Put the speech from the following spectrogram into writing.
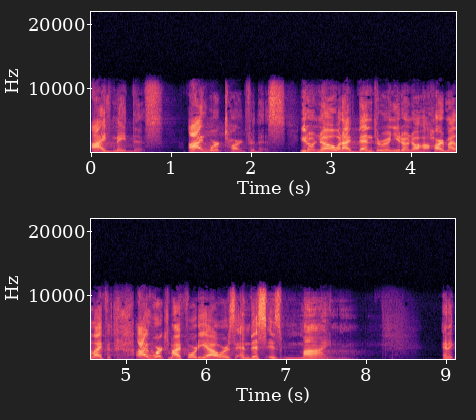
I've made this. I worked hard for this. You don't know what I've been through, and you don't know how hard my life is. I worked my 40 hours, and this is mine. And it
